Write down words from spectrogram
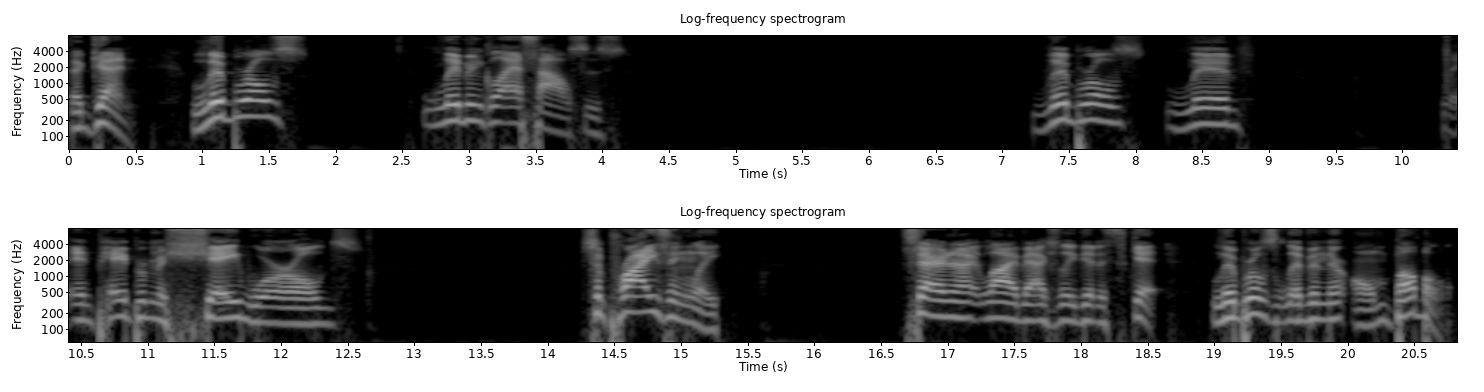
Again, liberals live in glass houses. Liberals live in paper mache worlds surprisingly, Saturday Night Live actually did a skit. Liberals live in their own bubble.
